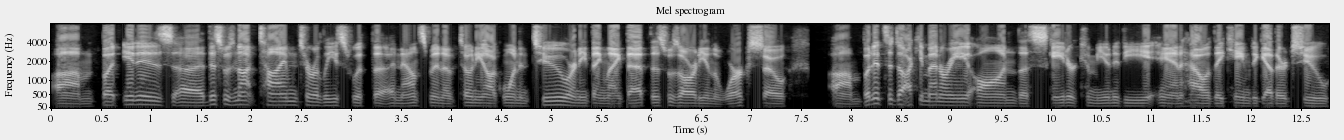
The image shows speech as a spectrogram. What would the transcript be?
Um, but it is uh, this was not timed to release with the announcement of Tony Hawk One and Two or anything like that. This was already in the works. So, um, but it's a documentary on the skater community and how they came together to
